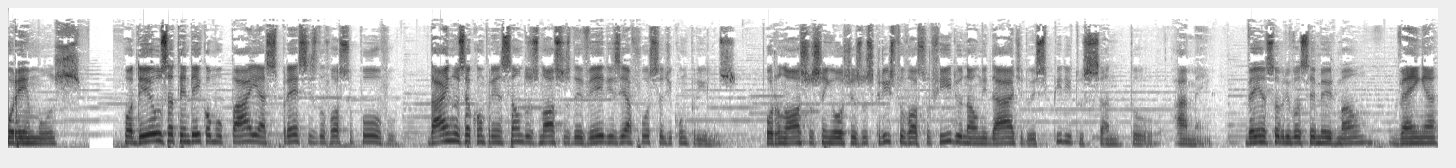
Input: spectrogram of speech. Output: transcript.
Oremos. Ó Deus, atendei como Pai às preces do vosso povo. Dai-nos a compreensão dos nossos deveres e a força de cumpri-los. Por nosso Senhor Jesus Cristo, vosso Filho, na unidade do Espírito Santo. Amém. Venha sobre você, meu irmão, venha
